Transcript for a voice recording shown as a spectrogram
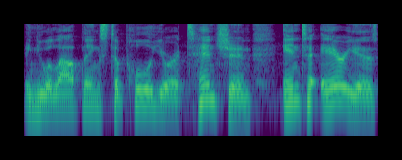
and you allow things to pull your attention into areas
